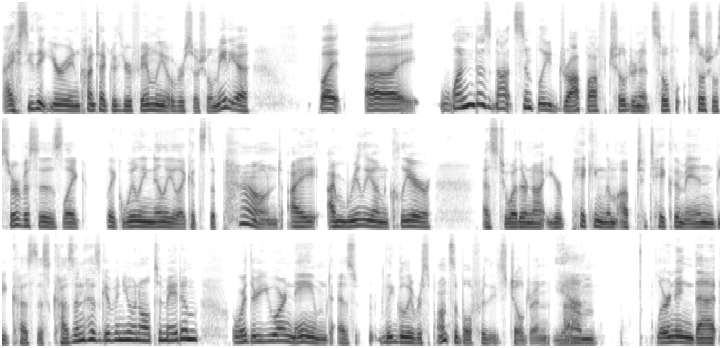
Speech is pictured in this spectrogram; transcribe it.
I see that you're in contact with your family over social media, but uh, one does not simply drop off children at so- social services like like willy nilly, like it's the pound. I I'm really unclear as to whether or not you're picking them up to take them in because this cousin has given you an ultimatum, or whether you are named as legally responsible for these children. Yeah. Um, learning that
